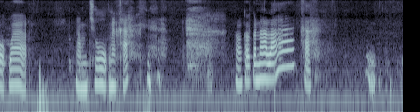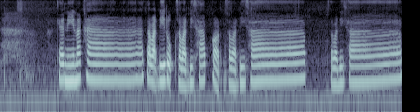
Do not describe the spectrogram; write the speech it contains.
บอกว่านำโชคนะคะน้องเขาก็น่ารักค่ะ แค่นี้นะคะ สวัสดีลูกสวัสดีครับ ก่อนสวัสดีครับ สวัสดีครับ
